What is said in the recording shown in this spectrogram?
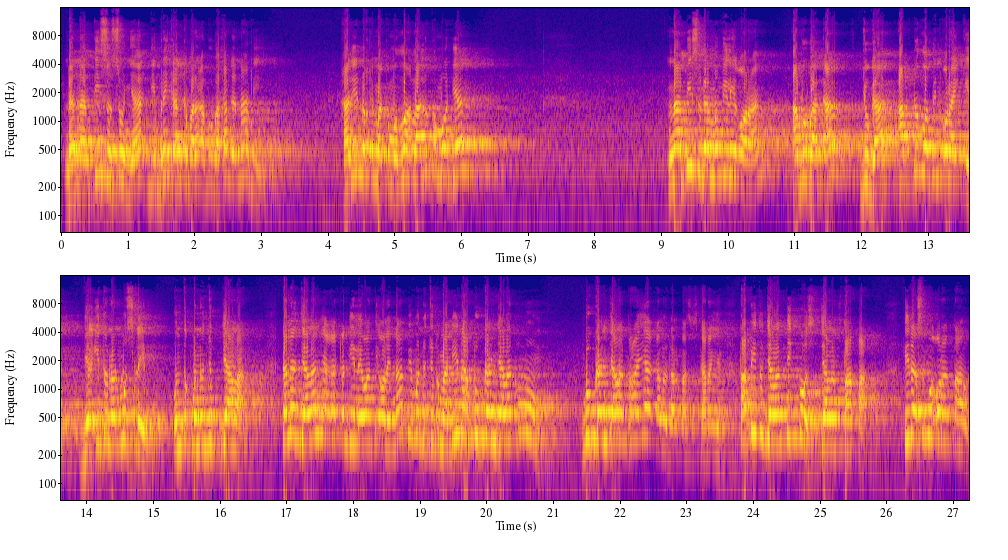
Dan nanti susunya diberikan kepada Abu Bakar dan Nabi. Hadirin rahimakumullah. Lalu kemudian Nabi sudah memilih orang Abu Bakar juga Abdullah bin Uraikid. Dia itu non muslim untuk menunjuk jalan. Karena jalan yang akan dilewati oleh Nabi menuju ke Madinah bukan jalan umum. Bukan jalan raya kalau dalam bahasa sekarangnya. Tapi itu jalan tikus, jalan setapak. Tidak semua orang tahu.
